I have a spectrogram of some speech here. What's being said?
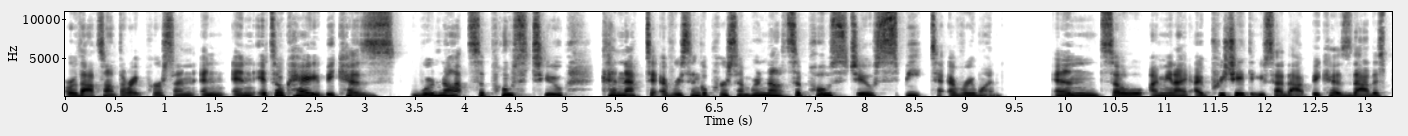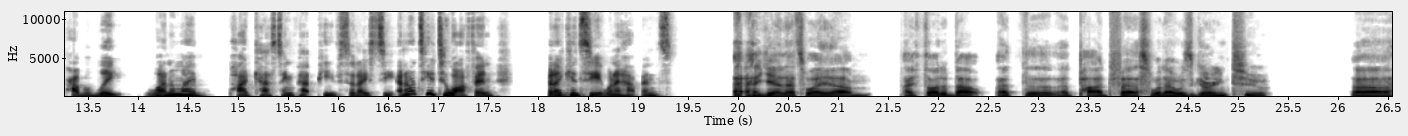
or that's not the right person and and it's okay because we're not supposed to connect to every single person. We're not supposed to speak to everyone. And so i mean I, I appreciate that you said that because that is probably one of my podcasting pet peeves that i see. I don't see it too often but i can see it when it happens. Yeah that's why um i thought about at the at podfest what i was going to uh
